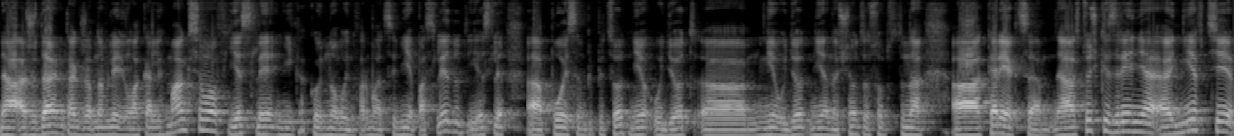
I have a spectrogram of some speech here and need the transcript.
а, ожидаем также обновления локальных максимумов, если никакой новой информации не последует, если а, по S&P 500 не уйдет, а, не уйдет, не начнется, собственно, а, коррекция. А, с точки зрения а, нефти,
